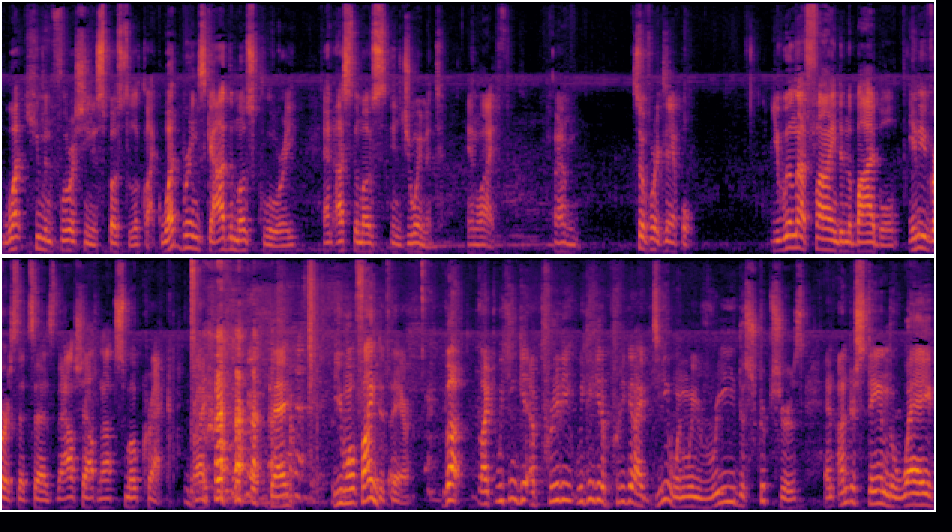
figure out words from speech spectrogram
what human flourishing is supposed to look like. What brings God the most glory and us the most enjoyment in life? Um, so, for example, you will not find in the Bible any verse that says, Thou shalt not smoke crack, right? okay? You won't find it there. But like we can get a pretty we can get a pretty good idea when we read the scriptures and understand the way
